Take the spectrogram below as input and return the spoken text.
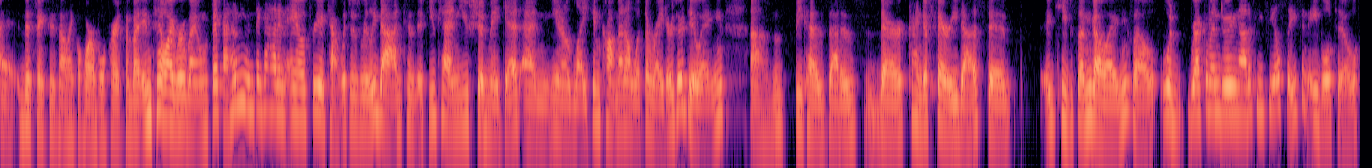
uh, this makes me sound like a horrible person, but until I wrote my own fic, I don't even think I had an AO3 account, which is really bad because if you can, you should make it and, you know, like and comment on what the writers are doing um, because that is their kind of fairy dust. It, it keeps them going. So would recommend doing that if you feel safe and able to.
